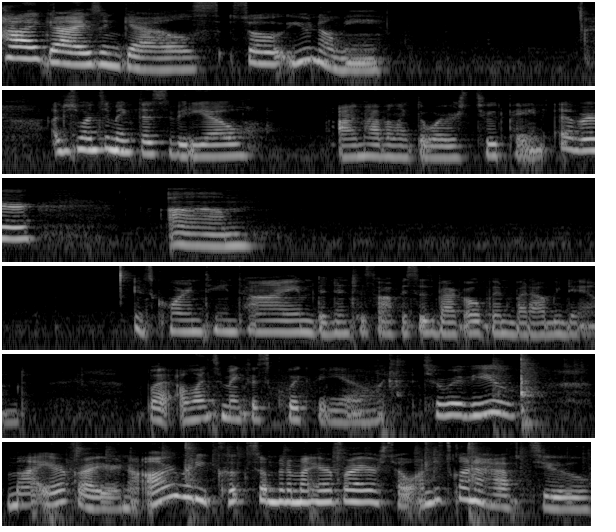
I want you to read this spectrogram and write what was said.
Hi guys and gals. So you know me. I just wanted to make this video. I'm having like the worst tooth pain ever. Um, it's quarantine time. The dentist office is back open, but I'll be damned. But I want to make this quick video to review my air fryer. Now I already cooked something in my air fryer, so I'm just gonna have to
